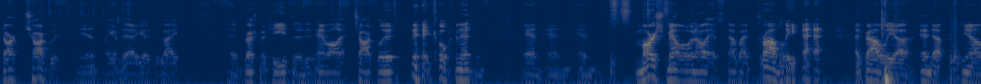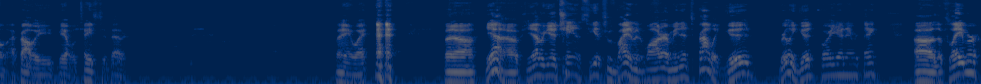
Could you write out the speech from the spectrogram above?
dark chocolate. And like I said, I guess if I had brushed my teeth and I didn't have all that chocolate and coconut and and and and marshmallow and all that stuff, I'd probably I'd probably uh, end up, you know, I'd probably be able to taste it better. But anyway, but uh, yeah, if you ever get a chance to get some vitamin water, I mean, it's probably good, really good for you and everything. Uh, the flavor,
